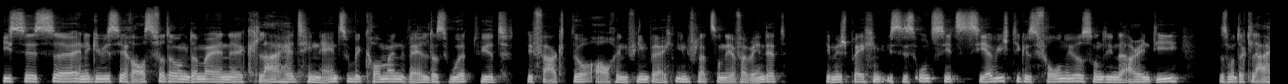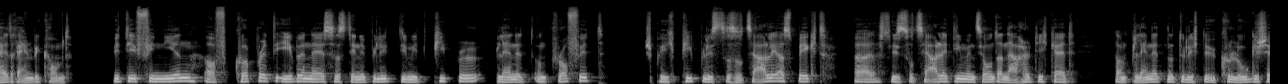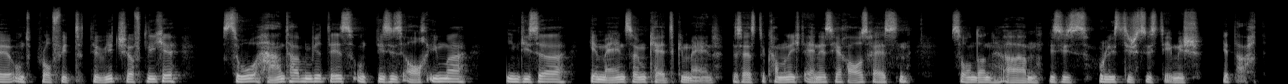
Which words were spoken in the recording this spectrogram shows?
ist es äh, eine gewisse Herausforderung, da mal eine Klarheit hineinzubekommen, weil das Wort wird de facto auch in vielen Bereichen inflationär verwendet. Dementsprechend ist es uns jetzt sehr wichtig als Fronius und in der R&D, dass man da Klarheit reinbekommt. Wir definieren auf Corporate-Ebene Sustainability mit People, Planet und Profit. Sprich, People ist der soziale Aspekt, äh, die soziale Dimension der Nachhaltigkeit, dann Planet natürlich die ökologische und Profit die wirtschaftliche. So handhaben wir das und das ist auch immer in dieser Gemeinsamkeit gemeint. Das heißt, da kann man nicht eines herausreißen, sondern ähm, das ist holistisch systemisch gedacht.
